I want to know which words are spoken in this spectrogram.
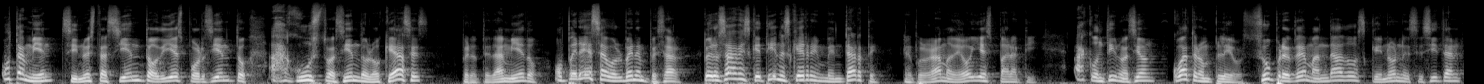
o también si no estás 110% a gusto haciendo lo que haces, pero te da miedo o pereza volver a empezar, pero sabes que tienes que reinventarte, el programa de hoy es para ti. A continuación, cuatro empleos súper demandados que no necesitan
